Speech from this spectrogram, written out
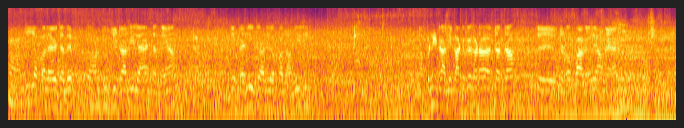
ਹਾਂਜੀ ਆਪਾਂ ਲੈ ਕੇ ਚੱਲੇ ਹੁਣ ਦੂਜੀ ਟਰਾਲੀ ਲੈਣ ਚੱਲੇ ਆ। ਤੇ ਪਹਿਲੀ ਟਰਾਲੀ ਆਪਾਂ ਲਾ ਲਈ ਸੀ। ਆਪਣੀ ਟਰਾਲੀ ਕੱਢ ਕੇ ਖੜਾ ਚਾਚਾ, ਤੇ ਚਲੋ ਪਾ ਕੇ ਲਿਆਉਣੇ ਆ।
